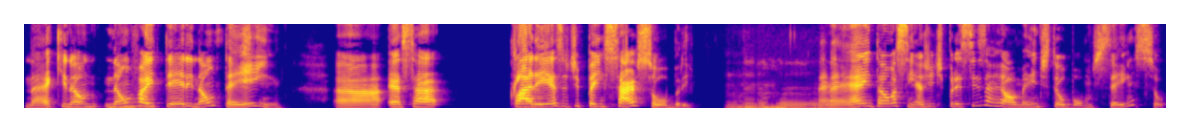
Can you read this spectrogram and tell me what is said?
né? Que não, não uhum. vai ter e não tem uh, essa clareza de pensar sobre. Uhum. Né? Então, assim, a gente precisa realmente ter o bom senso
